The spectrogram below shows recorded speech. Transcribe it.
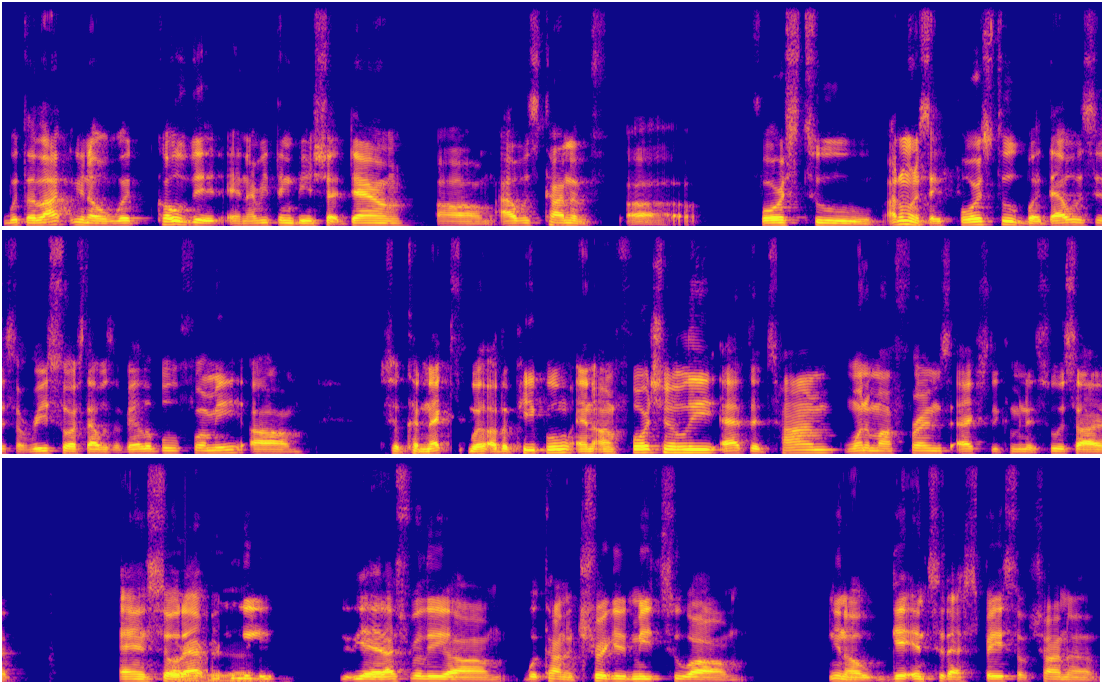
with a lot, you know, with COVID and everything being shut down, um, I was kind of uh, forced to, I don't want to say forced to, but that was just a resource that was available for me um, to connect with other people. And unfortunately, at the time, one of my friends actually committed suicide. And so that really, that. yeah, that's really um, what kind of triggered me to, um, you know, get into that space of trying to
